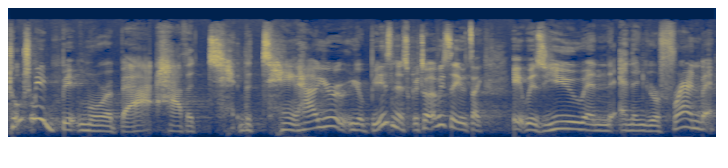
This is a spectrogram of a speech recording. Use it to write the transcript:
Talk to me a bit more about how the the team, how your your business grew. So obviously it was like it was you and and then your friend, but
